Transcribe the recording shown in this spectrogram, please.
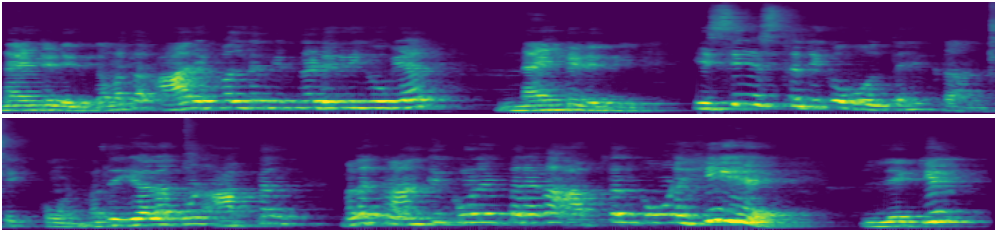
90 डिग्री का। मतलब आर इक्वल कितना डिग्री हो गया? 90 डिग्री इसी स्थिति को बोलते हैं क्रांतिक कोण। मतलब ये वाला कोण आपतन मतलब क्रांतिक कोण एक तरह का आपतन कोण ही है, लेकिन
